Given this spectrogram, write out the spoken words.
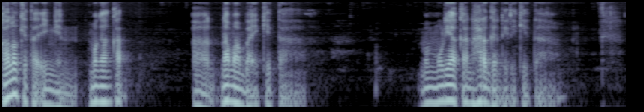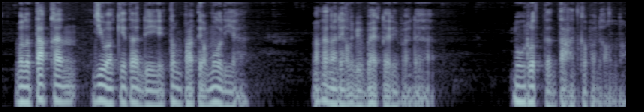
Kalau kita ingin mengangkat uh, nama baik kita, memuliakan harga diri kita, meletakkan jiwa kita di tempat yang mulia, maka nggak ada yang lebih baik daripada nurut dan taat kepada Allah.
